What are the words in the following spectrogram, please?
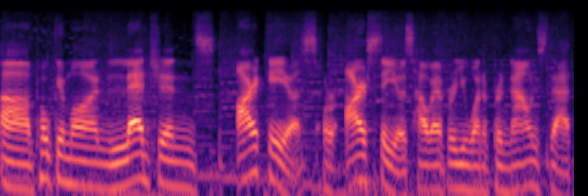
uh, Pokemon Legends Arceus or Arceus, however you want to pronounce that,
